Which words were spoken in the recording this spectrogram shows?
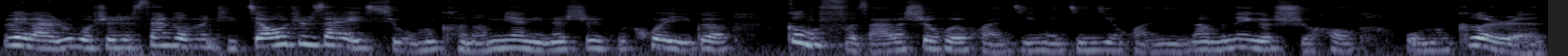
未来如果是这三个问题交织在一起，我们可能面临的是会一个更复杂的社会环境和经济环境。那么那个时候，我们个人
